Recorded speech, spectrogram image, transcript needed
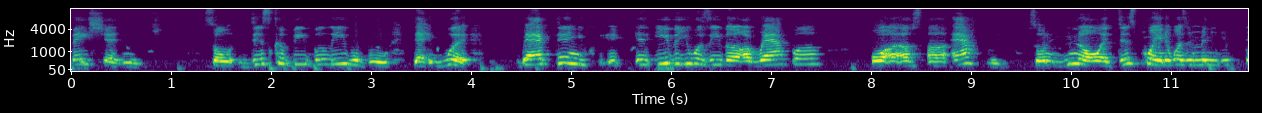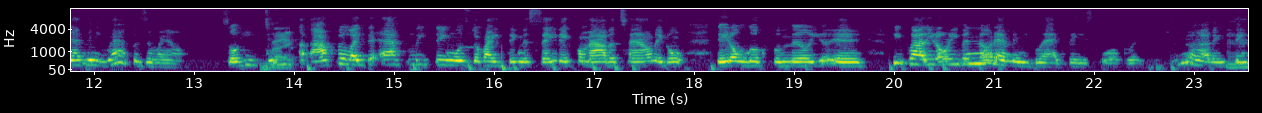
face yet, Mooch. So this could be believable that what back then you it, it- either you was either a rapper or a, a athlete. So you know at this point it wasn't many that many rappers around. So he did. Right. I feel like the athlete thing was the right thing to say. They from out of town. They don't they don't look familiar, and he probably don't even know that many black baseball players. You know how they think.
